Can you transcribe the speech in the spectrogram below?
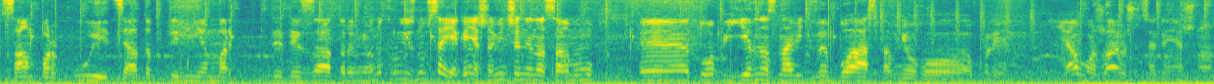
сам паркується, адаптивні амортизатори в нього. Ну, круїз, ну все є. Звісно, він ще не на самому е, топі. Є в нас навіть вебаста в нього. Блін. Я вважаю, що це, звісно.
